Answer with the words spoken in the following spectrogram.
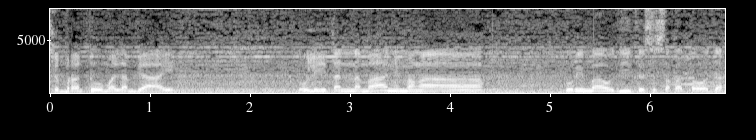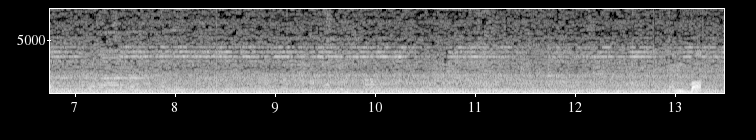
Sobrang tumal ang biyahe. Ulitan naman yung mga kurimaw dito sa Sakatoda. Tambak.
